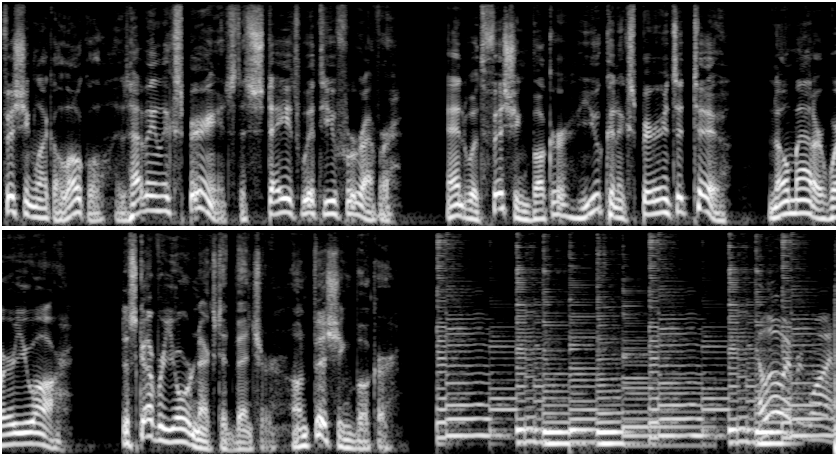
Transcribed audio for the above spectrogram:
Fishing like a local is having an experience that stays with you forever. And with Fishing Booker, you can experience it too, no matter where you are. Discover your next adventure on Fishing Booker. Hello, everyone,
